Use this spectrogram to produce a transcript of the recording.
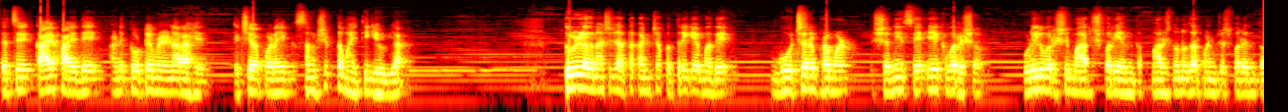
त्याचे काय फायदे आणि तोटे मिळणार आहेत याची आपण एक संक्षिप्त माहिती घेऊया. तुळ लग्नाच्या जातकांच्या पत्रिकेमध्ये गोचर भ्रमण शनीचे एक वर्ष पुढील वर्षी मार्च पर्यंत मार्च दोन हजार पंचवीसपर्यंत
